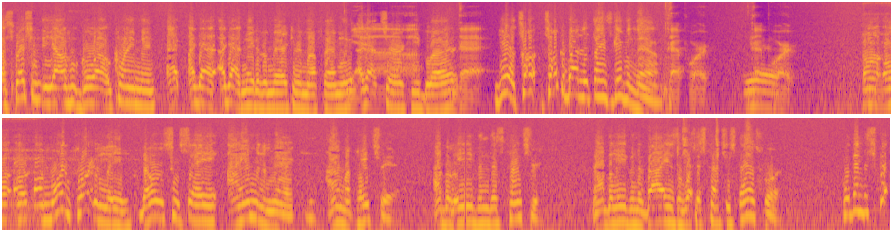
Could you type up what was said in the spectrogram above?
especially y'all who go out claiming I, I got I got Native American in my family. I got Cherokee blood. That Yeah, talk talk about it at Thanksgiving now. that part, Yeah. that part. Or, or, or, or more importantly, those who say I am an American, I am a patriot, I believe in this country, and I believe in the values of what this country stands for. Well, then discuss,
